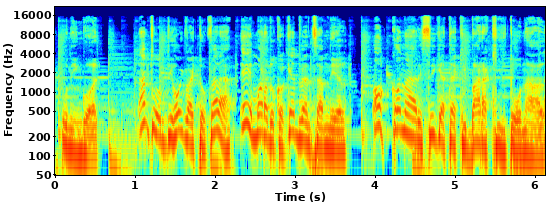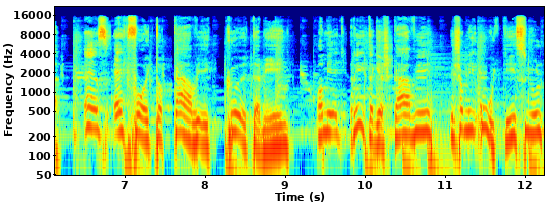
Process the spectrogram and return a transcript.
tuningolt. Nem tudom, ti hogy vagytok vele? Én maradok a kedvencemnél, a Kanári-szigeteki Barakítónál. Ez egyfajta kávé költemény, ami egy réteges kávé, és ami úgy készül,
